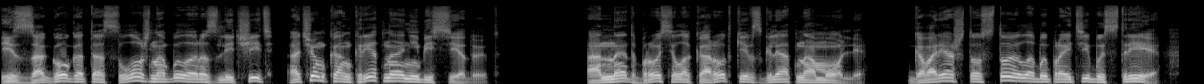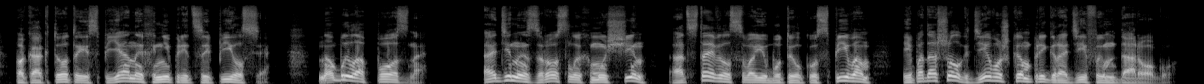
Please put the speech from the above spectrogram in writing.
Из-за гогота сложно было различить, о чем конкретно они беседуют. Аннет бросила короткий взгляд на Молли говоря, что стоило бы пройти быстрее, пока кто-то из пьяных не прицепился. Но было поздно. Один из взрослых мужчин отставил свою бутылку с пивом и подошел к девушкам, преградив им дорогу.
